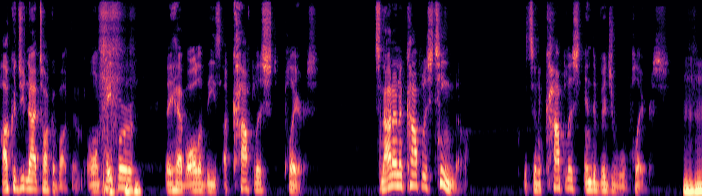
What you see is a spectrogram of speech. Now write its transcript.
How could you not talk about them? On paper, they have all of these accomplished players. It's not an accomplished team, though. It's an accomplished individual players. Mm-hmm.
